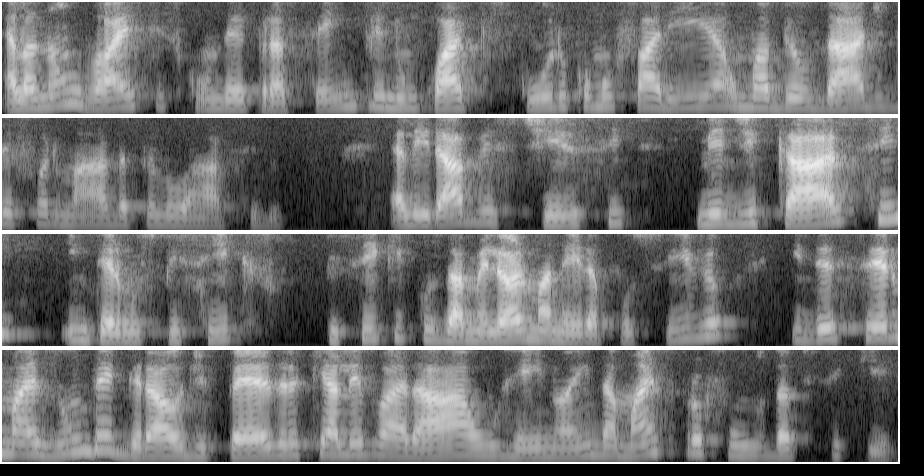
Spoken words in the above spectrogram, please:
ela não vai se esconder para sempre num quarto escuro como faria uma beldade deformada pelo ácido. Ela irá vestir-se, medicar-se em termos psíquicos, da melhor maneira possível e descer mais um degrau de pedra que a levará a um reino ainda mais profundo da psique.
